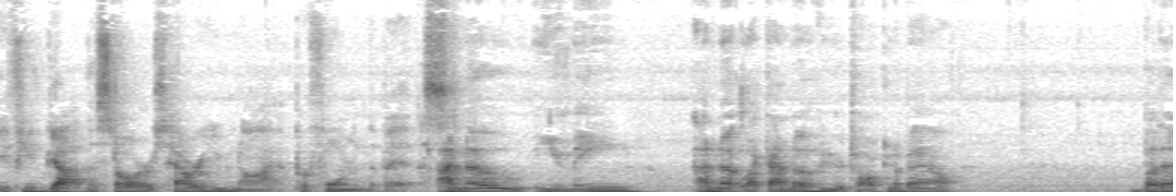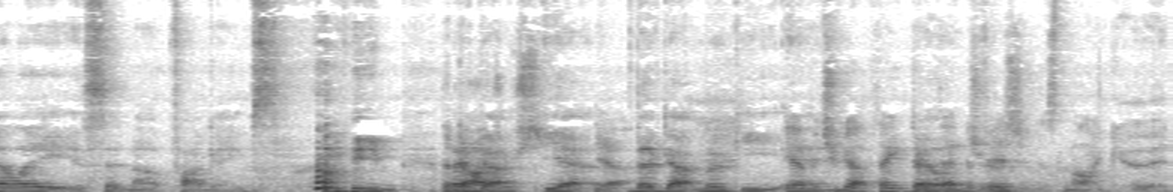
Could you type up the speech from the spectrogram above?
if you've got the stars, how are you not performing the best? I know you mean. I know, like I know who you're talking about, but LA is sitting up five games. I mean, the Dodgers. Got, yeah, yeah, they've got Mookie. Yeah, but you got to think, dude, that division is not good.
